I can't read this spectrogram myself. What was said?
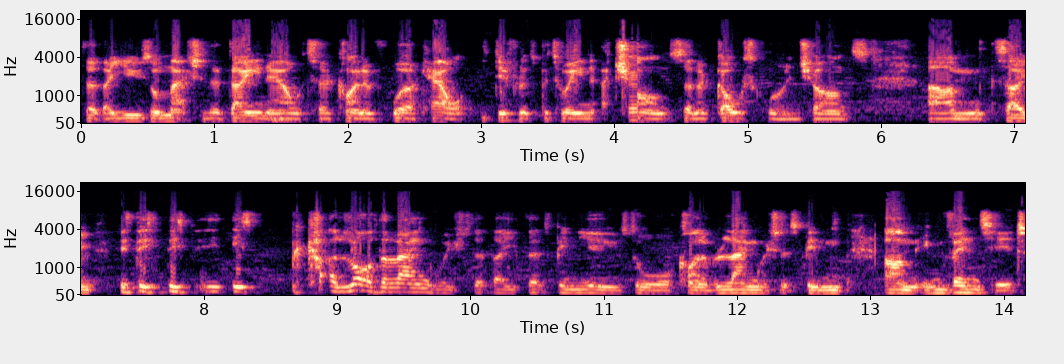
that they use on Match of the Day now to kind of work out the difference between a chance and a goal scoring chance. Um, so this, this it's a lot of the language that they that's been used or kind of language that's been um, invented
